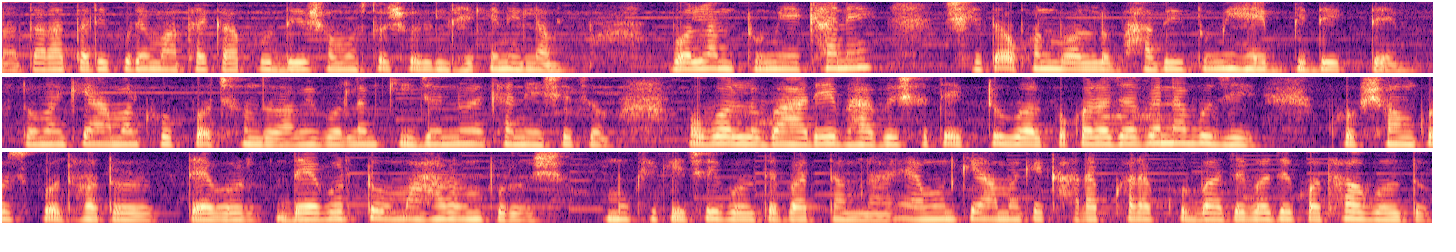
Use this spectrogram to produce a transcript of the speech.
না। তাড়াতাড়ি করে মাথায় কাপড় দিয়ে সমস্ত শরীর ঢেকে নিলাম। বললাম, তুমি এখানে? সে তখন বলল, ভাবি, তুমি হেব্বি দেখতে। তোমাকে আমার খুব পছন্দ। আমি বললাম, কী জন্য এখানে এসেছ? ও বলল বাড়ি ভাবির সাথে একটু গল্প করা যাবে না বুঝি? খুব সংকোচ বোধ হতো দেবর দেবর তো মাহারম পুরুষ। মুখে কিছুই বলতে পারতাম না। এমনকি আমাকে খারাপ খারাপ, খুব বাজে বাজে কথাও বলতো।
